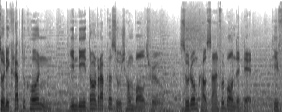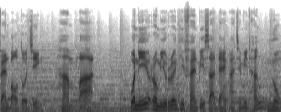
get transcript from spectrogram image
สวัสดีครับทุกคน ยินดีต้อนรับเข้าสู่ช่อง Ball True สู่ร่มข่าวสารฟุตบอลเด็ดๆ ที่แฟนบอลตัวจริง ห้ามพลาด วันนี้เรามีเรื่องที่แฟนปีศาจแดงอาจจะมีทั้งงง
